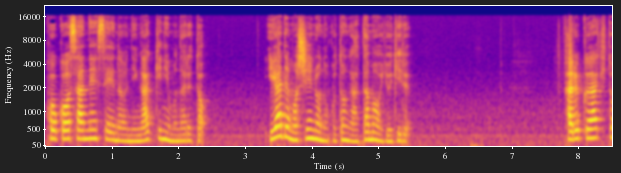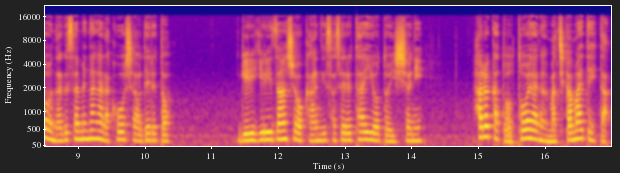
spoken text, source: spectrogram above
高校3年生の2学期にもなると、嫌でも進路のことが頭をよぎる。軽く秋とを慰めながら校舎を出ると、ギリギリ残暑を感じさせる太陽と一緒に、遥と東野が待ち構えていた。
